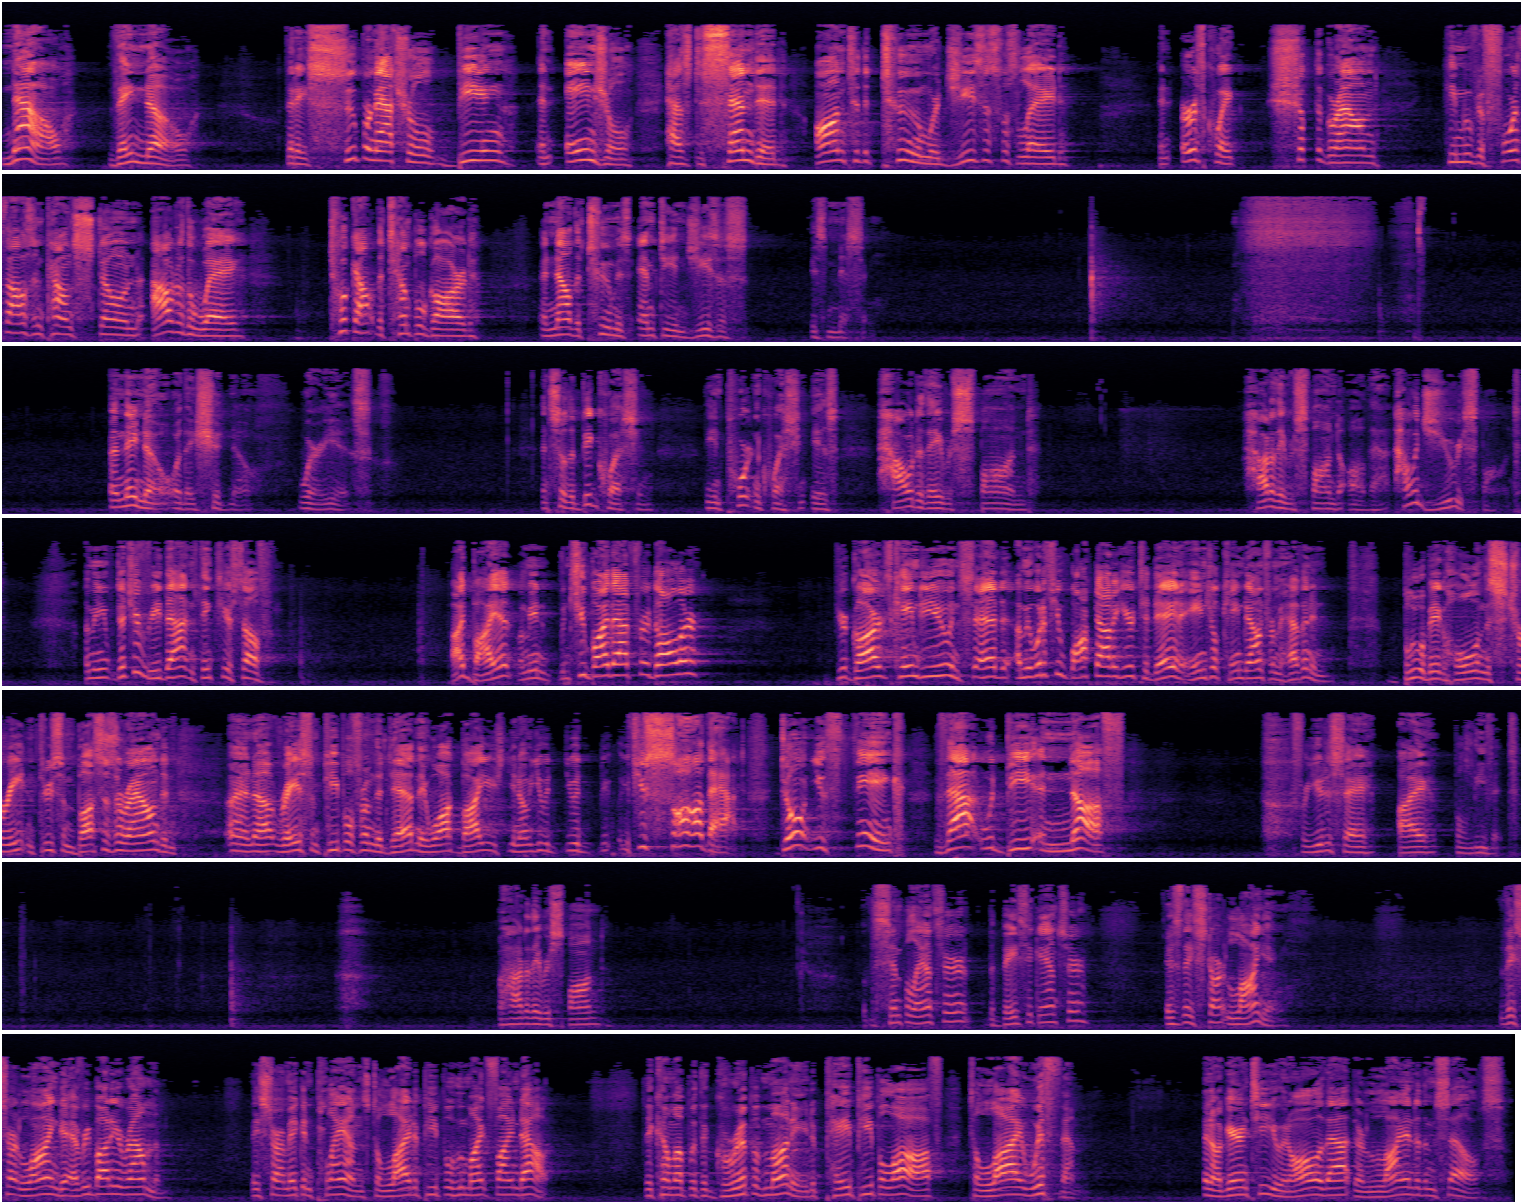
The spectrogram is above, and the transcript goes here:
now they know that a supernatural being, an angel, has descended onto the tomb where Jesus was laid. An earthquake shook the ground he moved a 4,000 pound stone out of the way, took out the temple guard, and now the tomb is empty and Jesus is missing. And they know, or they should know, where he is. And so the big question, the important question is how do they respond how do they respond to all that? How would you respond? I mean, don't you read that and think to yourself, I'd buy it? I mean, wouldn't you buy that for a dollar? If your guards came to you and said, I mean, what if you walked out of here today and an angel came down from heaven and blew a big hole in the street and threw some buses around and, and uh, raised some people from the dead and they walked by you? You know, you would, you would, if you saw that, don't you think that would be enough for you to say, I believe it. Well, how do they respond? The simple answer, the basic answer, is they start lying. They start lying to everybody around them. They start making plans to lie to people who might find out. They come up with a grip of money to pay people off to lie with them. And I'll guarantee you, in all of that, they're lying to themselves,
